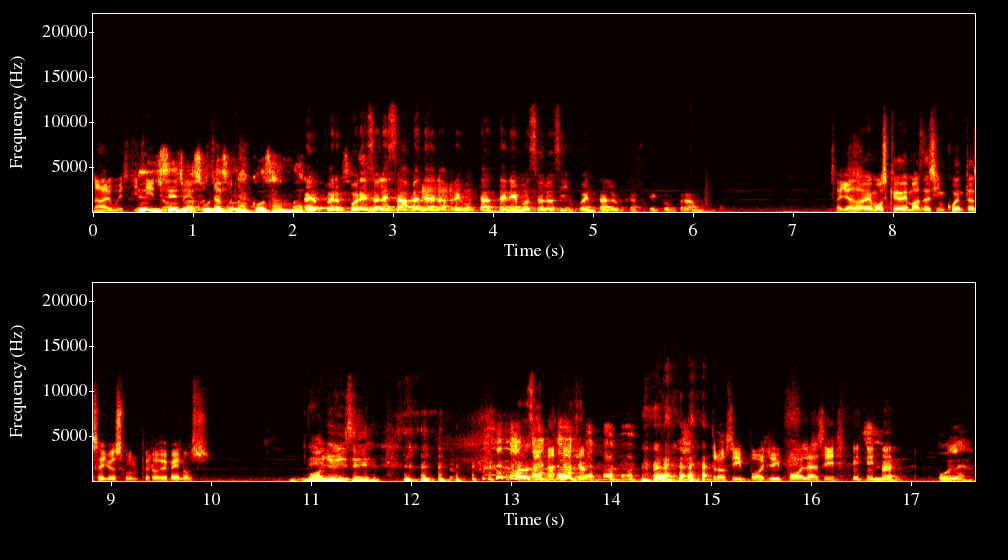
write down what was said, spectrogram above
No, el whisky. El sello azul es una cosa más. Pero, pero, por eso le estaba planteando la pregunta. Tenemos solo 50 lucas. ¿Qué compramos? O sea, ya sabemos que de más de 50 sello azul, pero de menos. Pollo, dice. Trocipollo. Trocipollo y pola, sí. sí. Pola.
